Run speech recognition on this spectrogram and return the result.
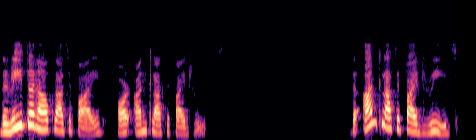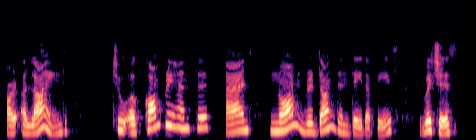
The reads are now classified or unclassified reads. The unclassified reads are aligned to a comprehensive and non-redundant database, which is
